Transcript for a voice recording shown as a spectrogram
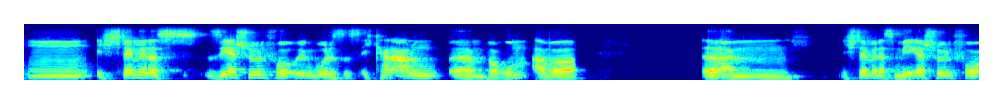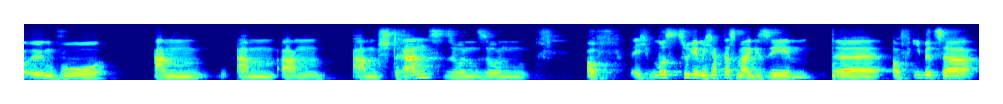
Mm, ich stelle mir das sehr schön vor, irgendwo, das ist, ich keine Ahnung ähm, warum, aber ähm, ich stelle mir das mega schön vor, irgendwo am, am, am am Strand so ein, so ein auf, ich muss zugeben, ich habe das mal gesehen. Äh, auf Ibiza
